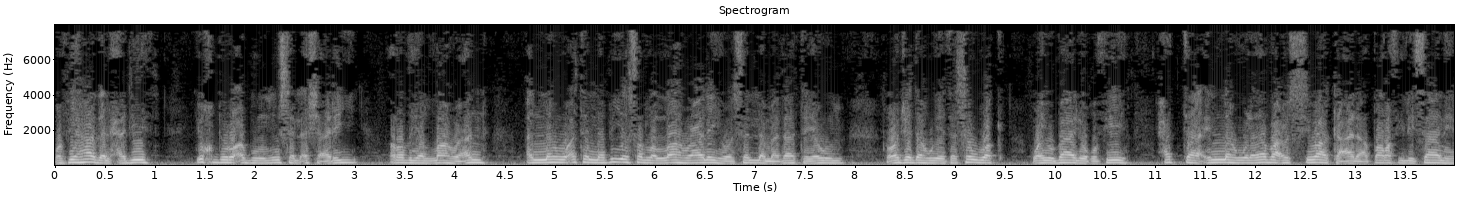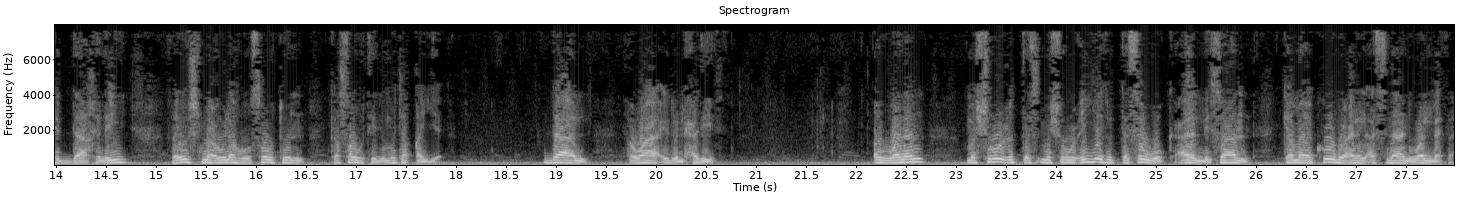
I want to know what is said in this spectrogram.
وفي هذا الحديث يخبر أبو موسى الأشعري رضي الله عنه أنه أتى النبي صلى الله عليه وسلم ذات يوم فوجده يتسوك ويبالغ فيه حتى إنه ليضع السواك على طرف لسانه الداخلي فيسمع له صوت كصوت المتقيئ. دال فوائد الحديث. أولا مشروع التس مشروعية التسوك على اللسان كما يكون على الأسنان واللثة.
